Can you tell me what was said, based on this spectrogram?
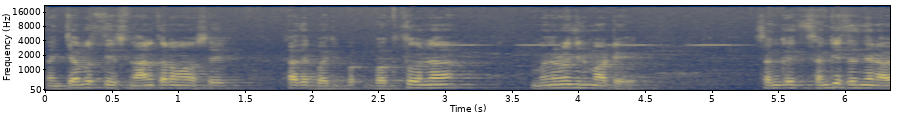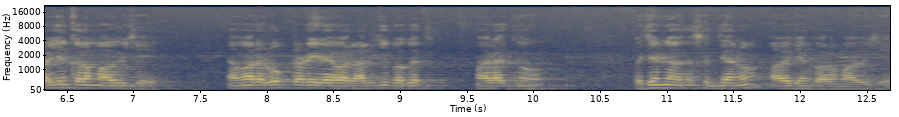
પંચામૃતથી સ્નાન કરવામાં આવશે. સાથે ભક્તોના મનોરંજન માટે સંગીત સંગીત સંધ્યાનું આયોજન કરવામાં આવ્યું છે. અમારા રોગ ટાળી રહેવા લાલજી ભગત મહારાજનું ભજન સંધ્યાનું આયોજન કરવામાં આવ્યું છે.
